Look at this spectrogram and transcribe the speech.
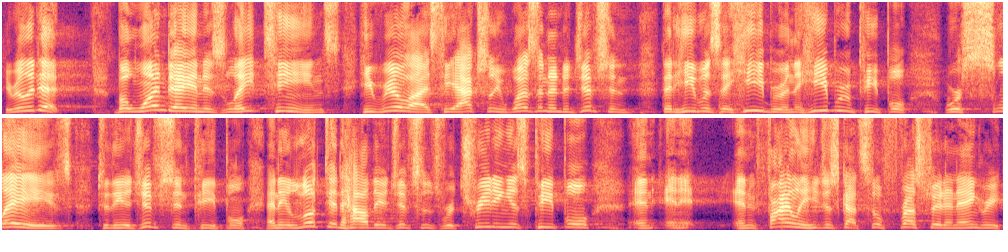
He really did. But one day in his late teens, he realized he actually wasn't an Egyptian, that he was a Hebrew. And the Hebrew people were slaves to the Egyptian people. And he looked at how the Egyptians were treating his people. And, and, it, and finally, he just got so frustrated and angry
